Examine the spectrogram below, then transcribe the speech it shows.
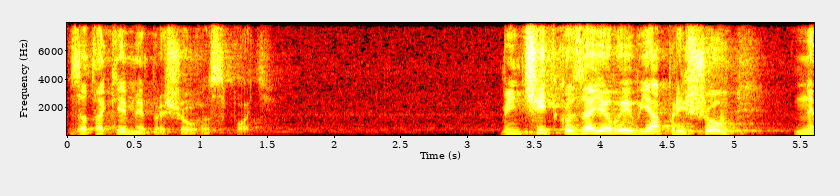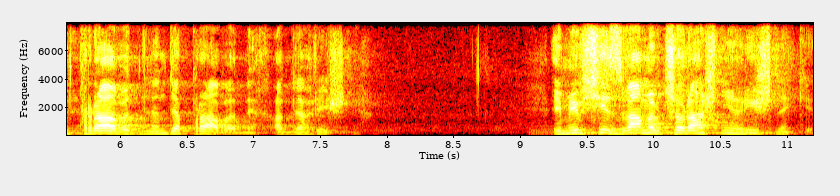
За такими прийшов Господь. Він чітко заявив: я прийшов не для праведних, а для грішних. І ми всі з вами вчорашні грішники.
